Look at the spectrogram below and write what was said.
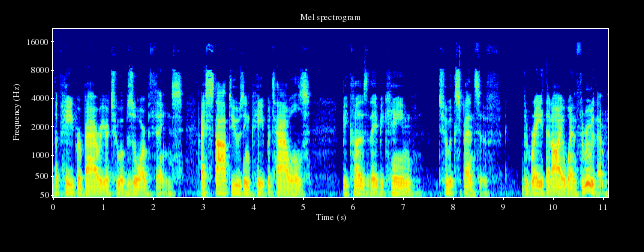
the paper barrier to absorb things. I stopped using paper towels because they became too expensive, the rate that I went through them.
